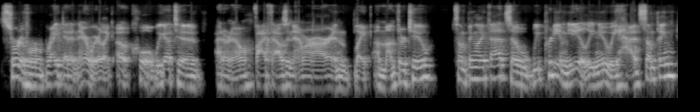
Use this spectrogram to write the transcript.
sort of were right then and there. We were like, oh, cool. We got to, I don't know, 5,000 MRR in like a month or two something like that. So we pretty immediately knew we had something.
